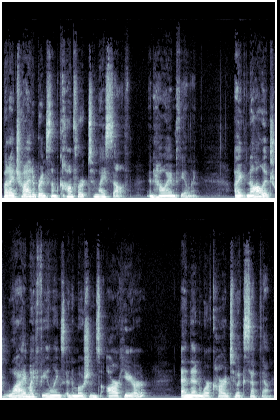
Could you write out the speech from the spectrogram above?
but I try to bring some comfort to myself and how I am feeling. I acknowledge why my feelings and emotions are here and then work hard to accept them.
